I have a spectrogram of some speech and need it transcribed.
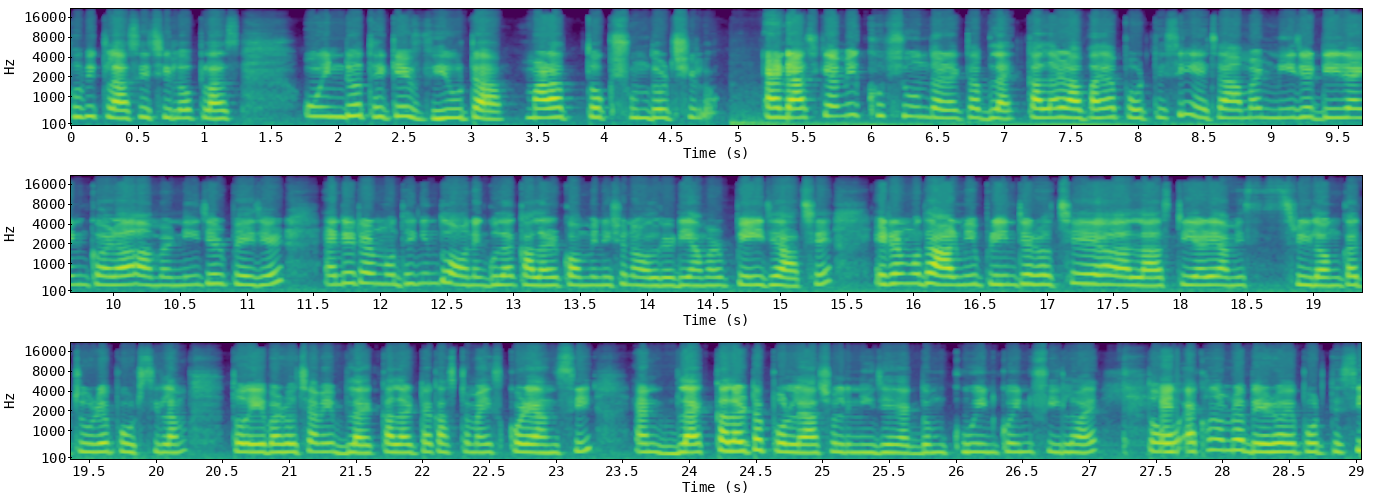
খুবই ক্লাসি ছিল প্লাস উইন্ডো থেকে ভিউটা মারাত্মক সুন্দর ছিল। অ্যান্ড আজকে আমি খুব সুন্দর একটা ব্ল্যাক কালার আবায়া পরতেছি, এটা আমার নিজের ডিজাইন করা, আমার নিজের পেজের অ্যান্ড এটার মধ্যে কিন্তু অনেকগুলো কালার কম্বিনেশন অলরেডি আমার পেজে আছে। এটার মধ্যে আর্মি প্রিন্টের হচ্ছে লাস্ট ইয়ারে আমি শ্রীলঙ্কা ট্যুরে পড়ছিলাম। তো এবার হচ্ছে আমি ব্ল্যাক কালারটা কাস্টমাইজ করে আনছি। অ্যান্ড ব্ল্যাক কালারটা পরলে আসলে নিজে একদম কুইন কুইন ফিল হয়। তো এখন আমরা বের হয়ে পড়তেছি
